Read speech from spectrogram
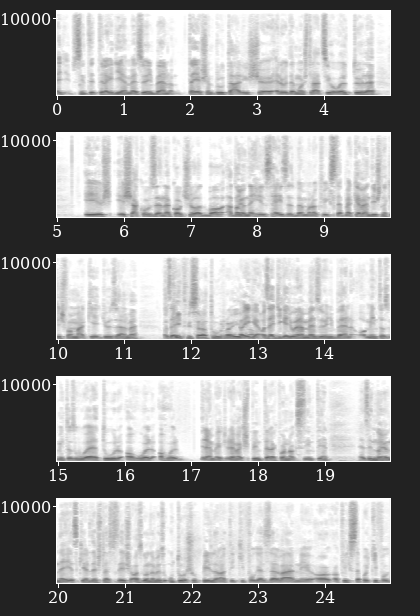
egy, szinte tényleg egy ilyen mezőnyben teljesen brutális erődemonstráció volt tőle, és, és Jakobsennel kapcsolatban hát nagyon nehéz helyzetben van a Quickstep, mert Kevendisnek is van már két győzelme, az Kit viszel a túrra, így Igen, az egyik egy olyan mezőnyben, mint az, mint az UAE túr, ahol, ahol remek, remek sprinterek vannak szintén, ez egy nagyon nehéz kérdés lesz, és azt gondolom, hogy az utolsó pillanatig ki fog ezzel várni a, a Quickstep, hogy, ki fog,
